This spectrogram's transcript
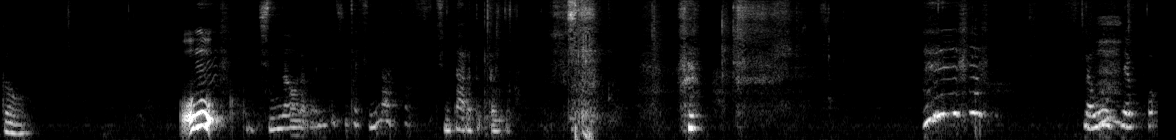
고. 오! 진 나오라고 했는데 진짜 진 나왔어. 진짜 알아듣다고. 너무 예뻐.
